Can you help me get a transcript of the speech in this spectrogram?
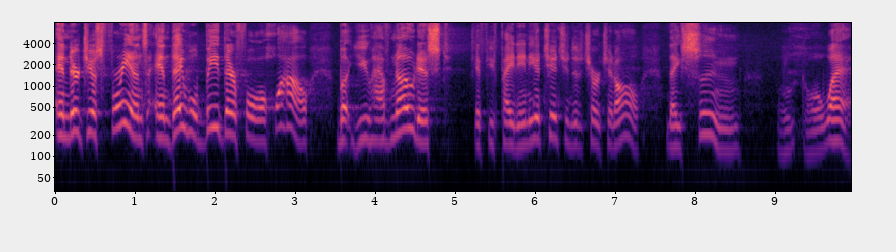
and they're just friends, and they will be there for a while. But you have noticed, if you've paid any attention to the church at all, they soon go away.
